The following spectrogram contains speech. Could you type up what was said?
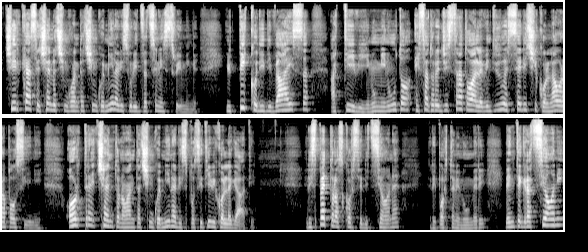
circa 655.000 visualizzazioni in streaming. Il picco di device attivi in un minuto è stato registrato alle 22.16 con Laura Pausini, oltre 195.000 dispositivi collegati. Rispetto alla scorsa edizione, riportano i numeri, le integrazioni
